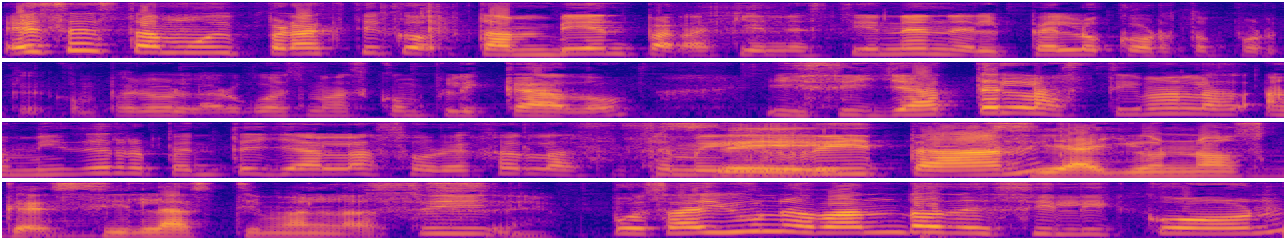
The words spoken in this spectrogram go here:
Ese está muy práctico también para quienes tienen el pelo corto, porque con pelo largo es más complicado. Y si ya te lastiman, las, a mí de repente ya las orejas las, se me Sí, irritan. Sí, hay unos que sí lastiman las Sí, sí. pues hay una banda de silicón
